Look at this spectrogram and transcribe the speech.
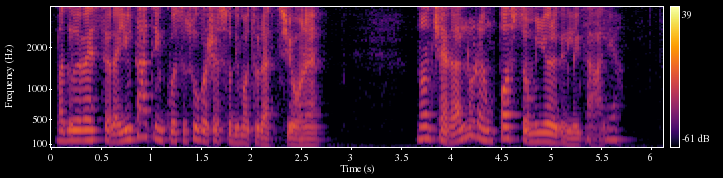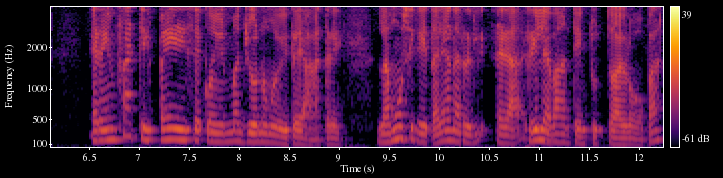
ma doveva essere aiutato in questo suo processo di maturazione non c'era allora un posto migliore dell'Italia. Era infatti il paese con il maggior numero di teatri, la musica italiana era rilevante in tutta Europa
